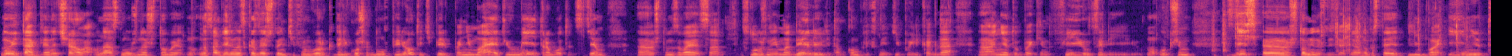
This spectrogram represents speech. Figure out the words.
Ну и так, для начала у нас нужно, чтобы... Ну, на самом деле, надо сказать, что антифреймворк далеко шагнул вперед и теперь понимает и умеет работать с тем, что называется, сложные модели или там комплексные типы, или когда а, нету backend fields, или, ну, в общем, здесь э, что мне нужно сделать? Мне нужно поставить либо init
